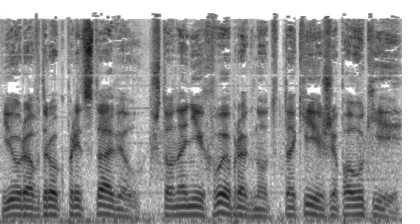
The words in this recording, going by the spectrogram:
Юра вдруг представил, что на них выпрыгнут такие же пауки.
